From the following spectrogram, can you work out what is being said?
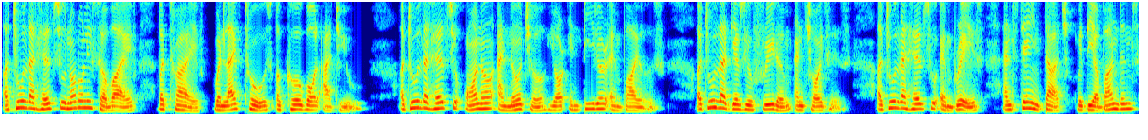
A tool that helps you not only survive, but thrive when life throws a curveball at you. A tool that helps you honor and nurture your interior empires. A tool that gives you freedom and choices. A tool that helps you embrace and stay in touch with the abundance,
